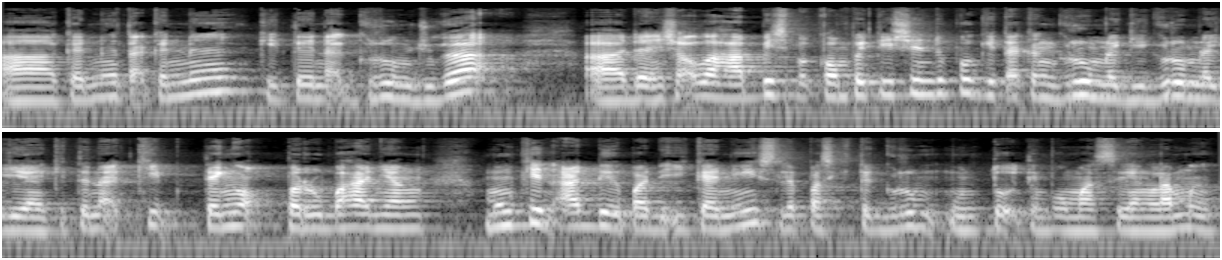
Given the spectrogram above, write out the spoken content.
uh, kena tak kena kita nak groom juga. Uh, dan insyaallah habis competition tu pun kita akan groom lagi groom lagi. Yang kita nak keep tengok perubahan yang mungkin ada pada ikan ni selepas kita groom untuk tempoh masa yang lama.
